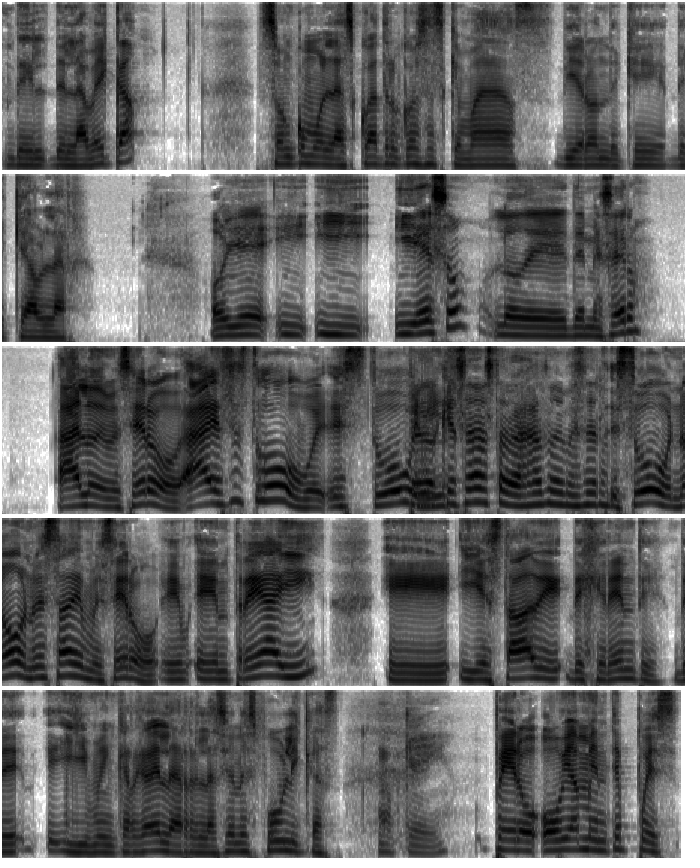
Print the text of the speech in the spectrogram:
de, de la beca son como las cuatro cosas que más dieron de qué, de qué hablar. Oye, ¿y, y, y eso? Lo de, de mesero. Ah, lo de mesero. Ah, ese estuvo, estuvo ¿Pero qué estabas trabajando de mesero? Estuvo, no, no estaba de mesero. Eh, entré ahí eh, y estaba de, de gerente de, y me encargaba de las relaciones públicas. Ok. Pero obviamente, pues,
